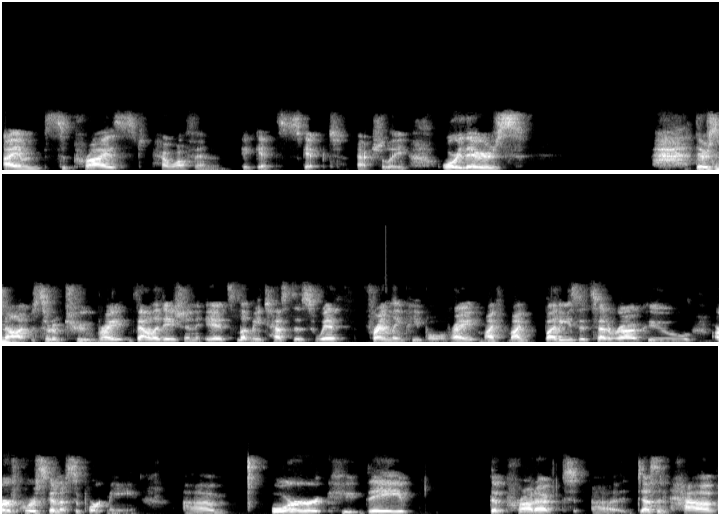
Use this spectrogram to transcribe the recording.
I am surprised how often it gets skipped, actually. Or there's there's not sort of true right validation. It's let me test this with friendly people, right? My my buddies, etc., who are of course going to support me, um, or who they the product uh, doesn't have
